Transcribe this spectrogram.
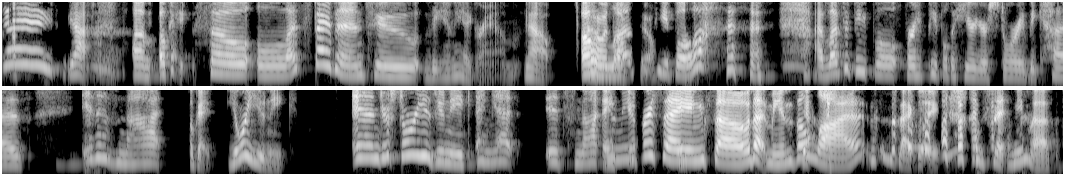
Yay. Yeah. Um, okay. So let's dive into the Enneagram. Now, Oh, I'd I would love, love to. people I'd love to people for people to hear your story because Mm-hmm. it is not okay, you're unique. And your story is unique and yet it's not Thank unique. you for saying so. That means a Yeah. lot. exactly. I'm setting you up.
